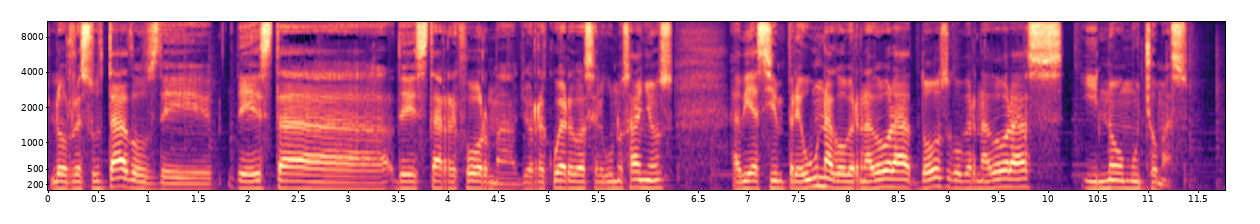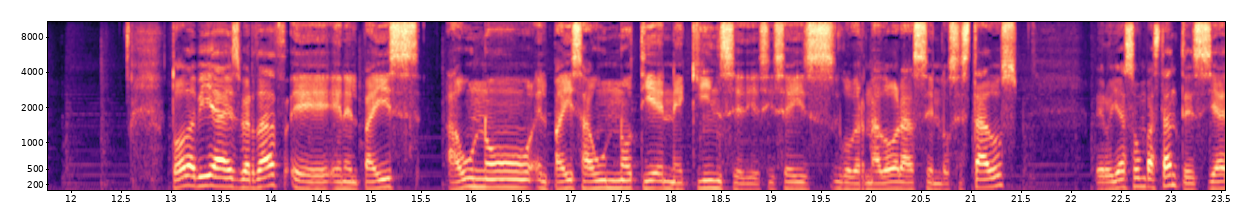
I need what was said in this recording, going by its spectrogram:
los resultados de, de, esta, de esta reforma. Yo recuerdo hace algunos años había siempre una gobernadora, dos gobernadoras y no mucho más. Todavía es verdad, eh, en el país aún no, el país aún no tiene 15, 16 gobernadoras en los estados pero ya son bastantes. Ya,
